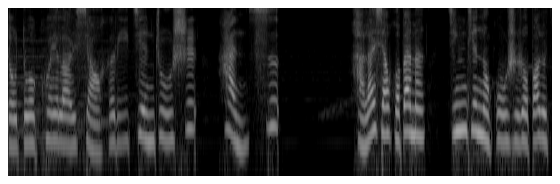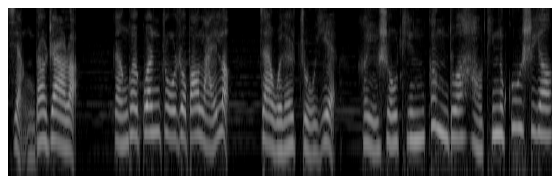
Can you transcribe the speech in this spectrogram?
都多亏了小河狸建筑师汉斯。好了，小伙伴们，今天的故事肉包就讲到这儿了，赶快关注“肉包来了”，在我的主页。可以收听更多好听的故事哟。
